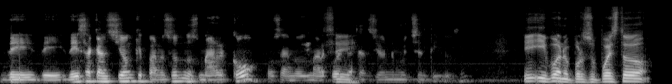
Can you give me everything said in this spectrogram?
de, de, esa canción que para nosotros nos marcó, o sea, nos marcó la canción en muchos sentidos. Y, bueno, por supuesto,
